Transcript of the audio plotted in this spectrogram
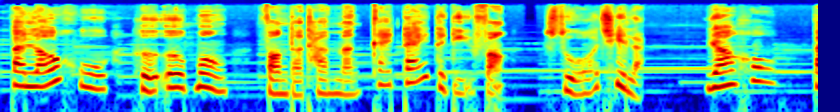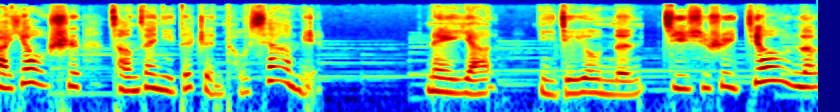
把老虎和噩梦放到他们该待的地方，锁起来，然后把钥匙藏在你的枕头下面，那样你就又能继续睡觉了。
